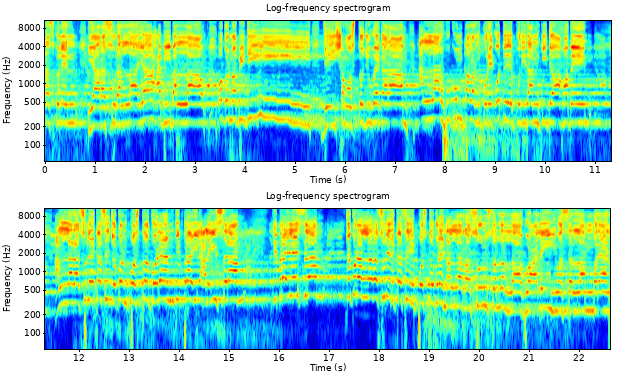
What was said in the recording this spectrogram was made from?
আরজ করলেন, ইয়া রাসূলুল্লাহ, ইয়া হাবিবাল্লাহ, ওগো নবীজি, যেই সমস্ত যুবকেরা আল্লাহর হুকুম পালন করে ওদের প্রতিদান কি দেওয়া হবে? আল্লাহ রাসূলের কাছে যখন প্রশ্ন করলেন জিব্রাইল আলাইহিস সালাম, জিব্রাইল কাছে প্রশ্ন করেন, আল্লাহ রাসূল সাল্লাল্লাহু আলাইহি ওয়াসাল্লাম বলেন,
